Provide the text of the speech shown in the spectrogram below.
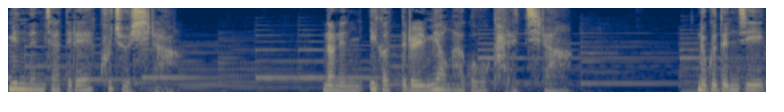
믿는 자들의 구주시라. 너는 이것들을 명하고 가르치라. 누구든지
